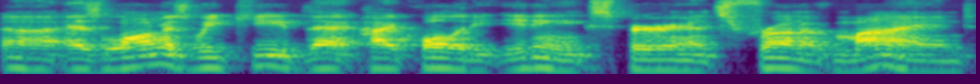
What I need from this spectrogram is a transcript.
uh, as long as we keep that high quality eating experience front of mind,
